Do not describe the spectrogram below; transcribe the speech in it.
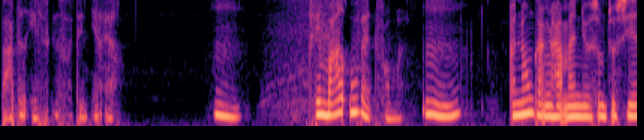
bare er blevet elsket for den, jeg er. Mm. Det er meget uvandt for mig. Mm. Og nogle gange har man jo, som du siger,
